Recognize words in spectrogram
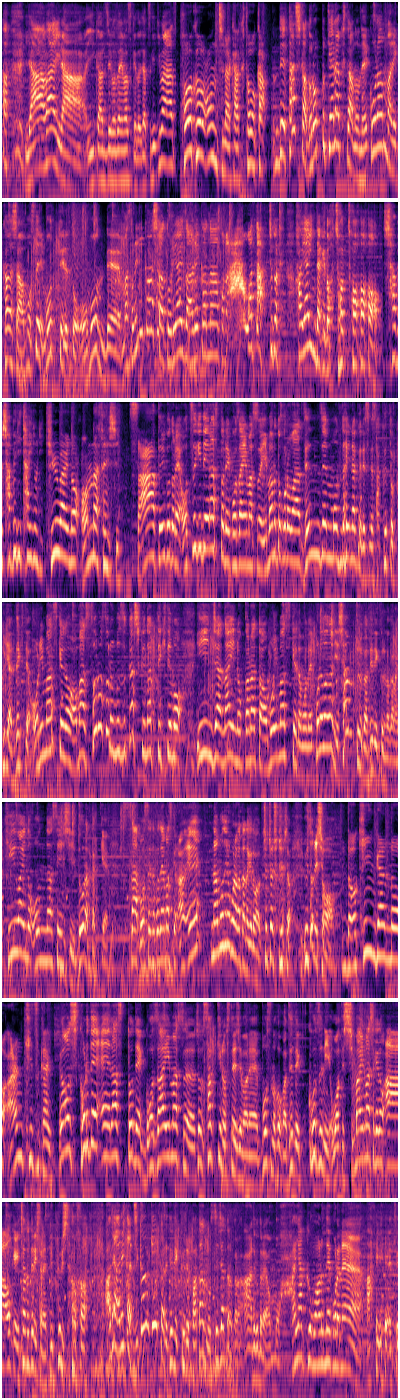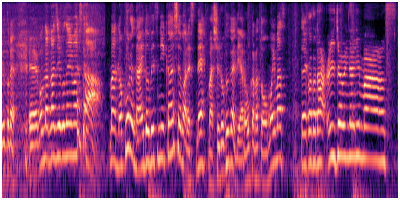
ら。やばいな。いい感じでございますけど、じゃあ次行きます。方向音痴な格闘家で、確かドロップキャラクターのネコランマに関してはもうすでに持ってると思うんで、まあそれに関してはとりあえずあれかな。このあー終わったちょっと待って早いんだけど、ちょっとしゃべ、喋りたいのに。求愛の女戦士さあ、ということで、お次でラストでございます。今のところは全然問題なくですね、サクッとクリアできておりますけど、まあ、そろそろ難しくなってきてもいいんじゃないのかなとは思いますけどもね、これは何？シャンプーが出てくるのかな ?QI の女戦士、どうだったっけ？さあ、ボス戦でございますけど、あ、え？何も出てこなかったんだけど、ちょちょちょちょちょ、嘘でしょ？ドキンガンの暗記使いよし、これで、えーラストでございます。ちょっとさっきのステージはね、ボスの方が出てこずに終わってしまいましたけど、あー、オッケー、ちゃんと出てきたね。びっくりしたわ。あれ、あれか、時間経過で出てくるパターンのステージだったのかな？あー、ということで、もう早く終わるね、これね。はい、え ーということで、えーこんな感じでございました。まあ、残る難易度別に関してはですね、まあ、収録外でやろうかなと思います。ということで、以上になります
